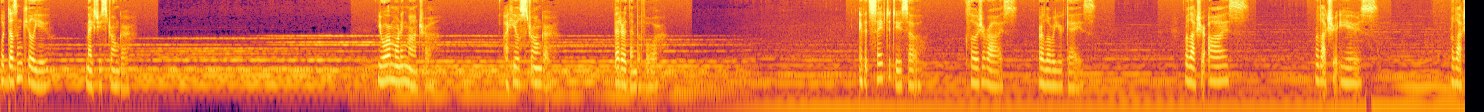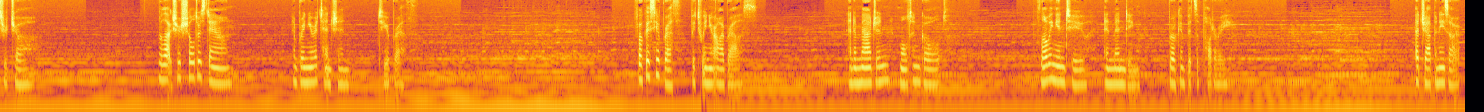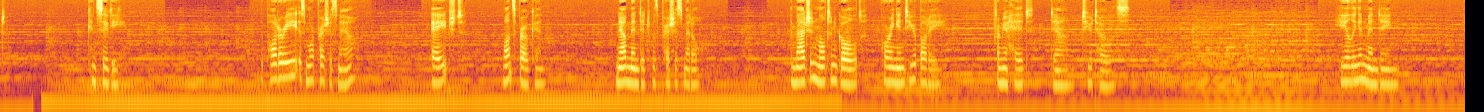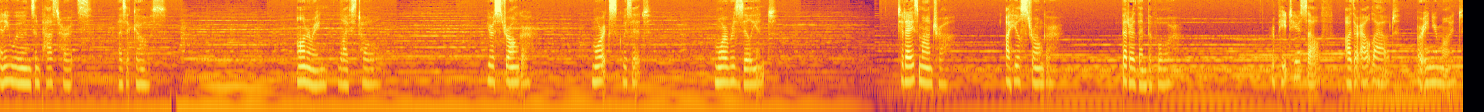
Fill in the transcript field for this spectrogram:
What doesn't kill you makes you stronger. Your morning mantra I heal stronger, better than before. If it's safe to do so, close your eyes or lower your gaze. Relax your eyes, relax your ears, relax your jaw, relax your shoulders down, and bring your attention to your breath. Focus your breath between your eyebrows and imagine molten gold flowing into and mending broken bits of pottery. A Japanese art, kintsugi. The pottery is more precious now, aged, once broken, now mended with precious metal. Imagine molten gold pouring into your body from your head down to your toes. Healing and mending any wounds and past hurts as it goes. Honoring life's toll. You're stronger, more exquisite, more resilient. Today's mantra I heal stronger better than before. Repeat to yourself, either out loud or in your mind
